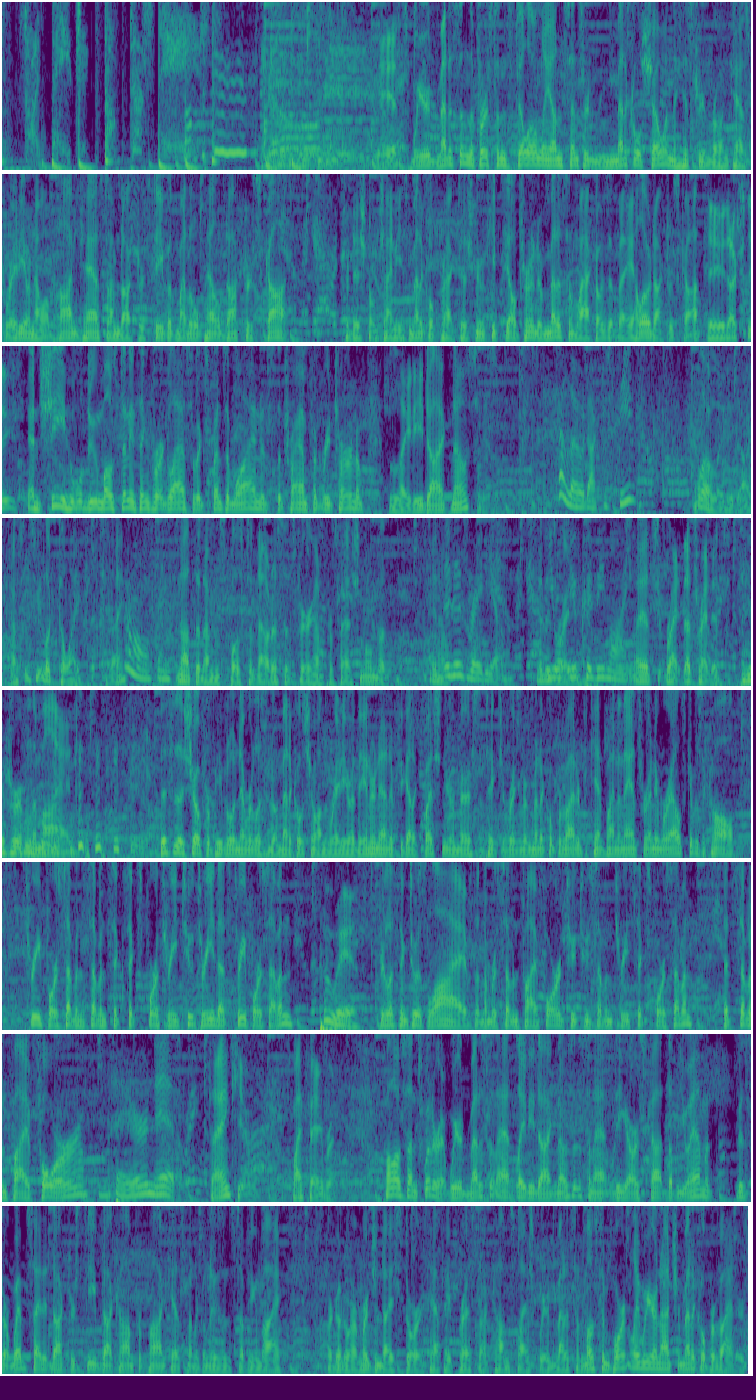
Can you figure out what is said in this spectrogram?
I'm paging Dr. Steve. Dr. It's Weird Medicine, the first and still only uncensored medical show in the history of broadcast radio, now a podcast. I'm Dr. Steve with my little pal, Dr. Scott, traditional Chinese medical practitioner who keeps the alternative medicine wackos at bay. Hello, Dr. Scott. Hey, Dr. Steve. And she who will do most anything for a glass of expensive wine. It's the triumphant return of Lady Diagnosis. Hello, Dr. Steve. Hello, Lady Diagnosis. You look delightful today. Oh, thank you. Not that I'm supposed to notice, it's very unprofessional, but you know. It is radio. It is you, radio. You could be lying. Uh, It's right. That's right. It's theater of the mind. This is a show for people who never listen to a medical show on the radio or the internet. If you got a question, you're embarrassed to take to your regular medical provider. If you can't find an answer anywhere else, give us a call. 347 766 4323. That's 347 Poohhead. If you're listening to us live, the number is 754 227 3647. That's 754 Bare nip. Thank you. It's my favorite. Follow us on Twitter at Weird Medicine, at Lady Diagnosis, and at Dr. Scott WM. Visit our website at drsteve.com for podcast, medical news, and stuff you can buy. Or go to our merchandise store at cafepress.com slash weird medicine. Most importantly, we are not your medical providers.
